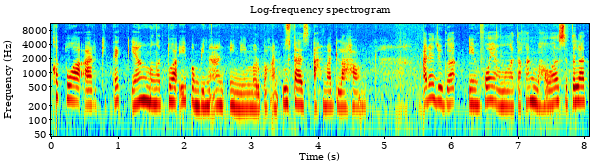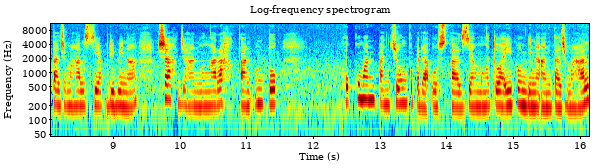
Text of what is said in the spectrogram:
Ketua arsitek yang mengetuai pembinaan ini merupakan Ustaz Ahmad Lahan. Ada juga info yang mengatakan bahwa setelah Taj Mahal siap dibina, Shah Jahan mengarahkan untuk hukuman pancung kepada ustaz yang mengetuai pembinaan Taj Mahal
